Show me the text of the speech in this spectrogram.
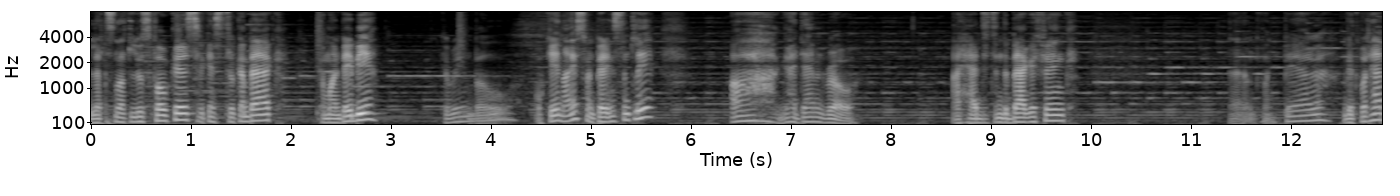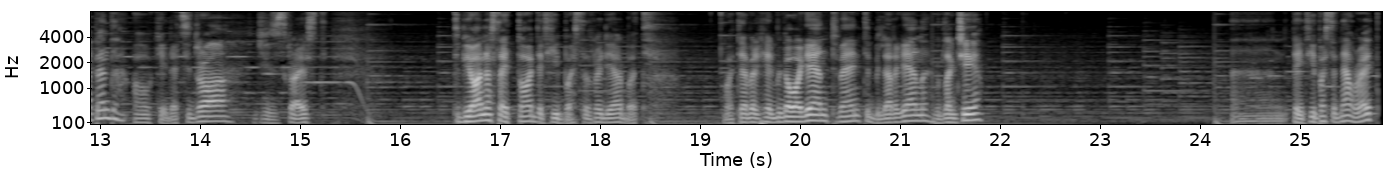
Let's not lose focus, we can still come back. Come on, baby. Rainbow. Okay, nice, one pair instantly. Ah, oh, god damn it, bro. I had it in the bag, I think. And one pair. But what happened? Okay, that's a draw. Jesus Christ. To be honest, I thought that he busted right there, but whatever. Here we go again. 20, billion again. Good luck, G. And he busted now, right?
